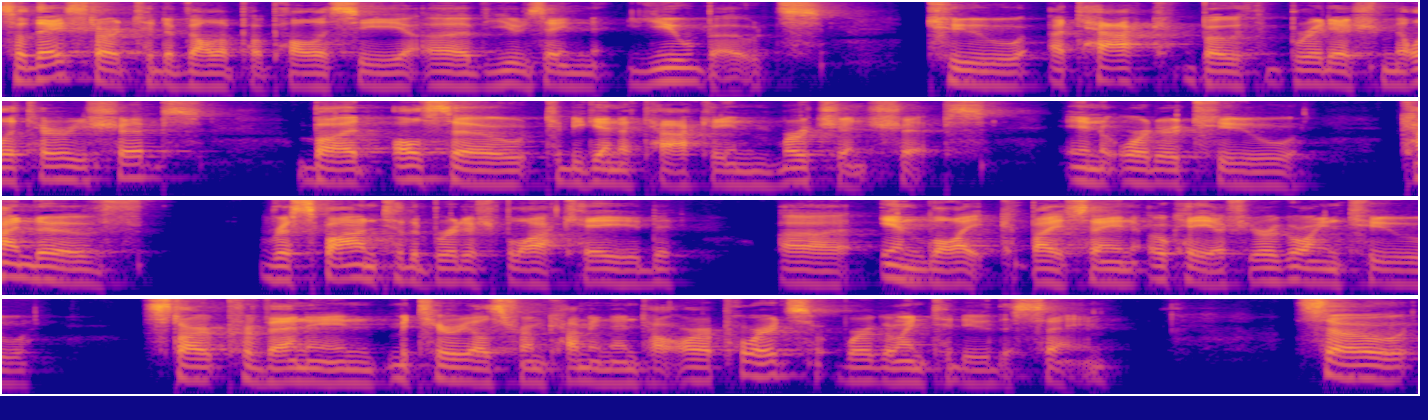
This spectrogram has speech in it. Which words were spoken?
So they start to develop a policy of using U boats to attack both British military ships, but also to begin attacking merchant ships in order to kind of respond to the British blockade uh, in like by saying, okay, if you're going to start preventing materials from coming into our ports, we're going to do the same. So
